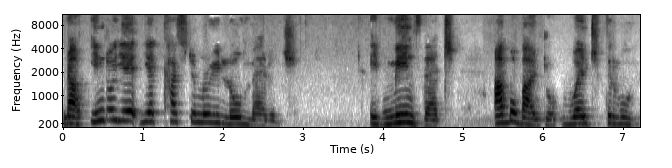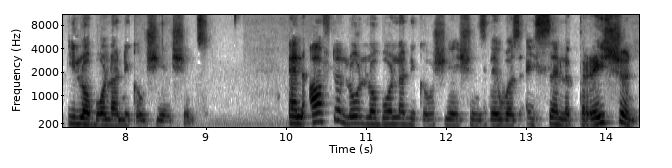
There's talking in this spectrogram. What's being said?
Now, into ye, ye customary law marriage, it means that abo bantu went through ilobola negotiations. And after law lobola negotiations, there was a celebration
